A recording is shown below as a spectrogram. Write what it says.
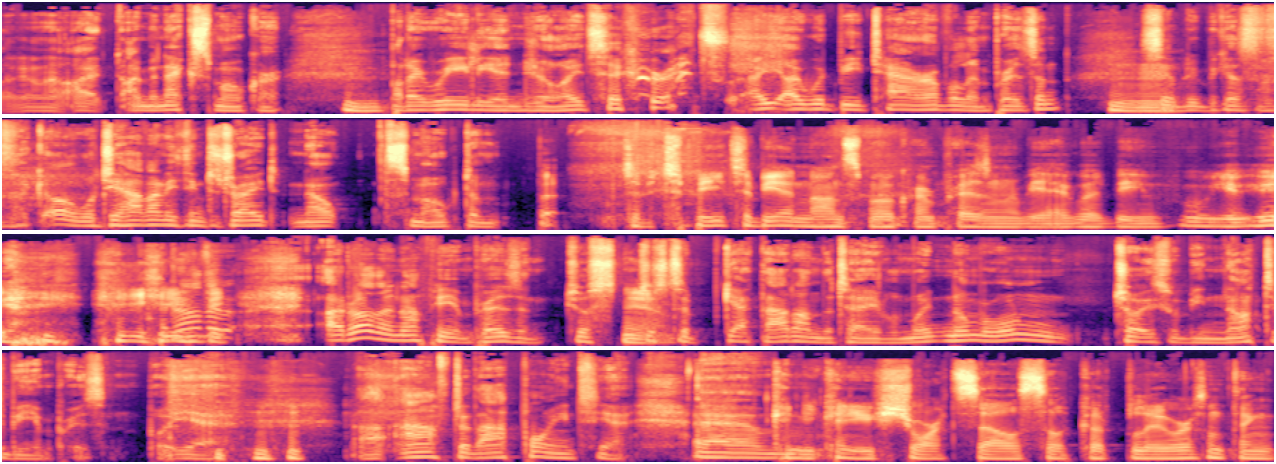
I don't know, I, am an ex-smoker, mm. but I really enjoyed cigarettes. I, I would be terrible in prison mm. simply because it's like, oh, would you have anything to trade? No, smoked them. But to, to be to be a non-smoker in prison would be would be. You, I'd, rather, be, I'd rather not be in prison just yeah. just to get that on the table. My number one choice would be not to be in prison. But yeah, uh, after that point, yeah. Um, can you can you short sell Silk Cut Blue or something?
